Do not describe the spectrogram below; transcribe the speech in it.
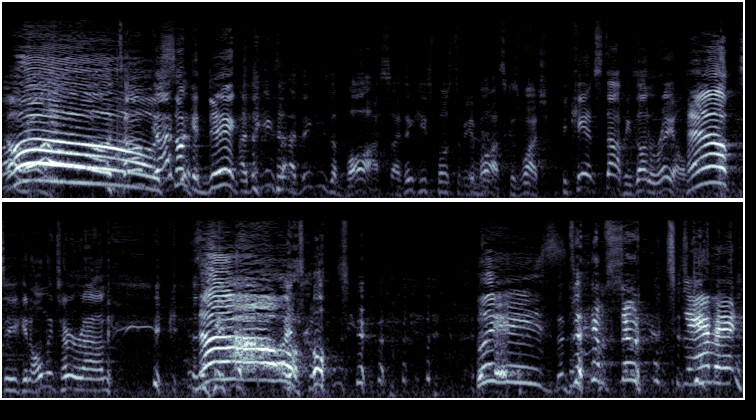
Oh, oh, Tom Oh, gotcha. suck a dick! I think he's. I think he's a boss. I think he's supposed to be a boss. Because watch, he can't stop. He's on rails. Help! So he can only turn around. No! I told you. Please! The damn suit. Damn it!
